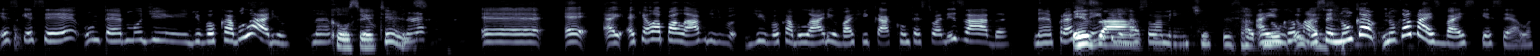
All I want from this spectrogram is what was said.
esquecer um termo de, de vocabulário, né? Com Porque, certeza. Né, é, é, é, aquela palavra de, de vocabulário vai ficar contextualizada, né? Para Exato. sempre na sua mente. Exato, Aí nunca mais. você nunca, nunca mais vai esquecê-la.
